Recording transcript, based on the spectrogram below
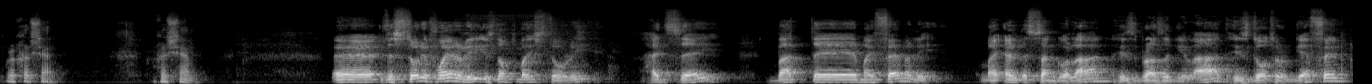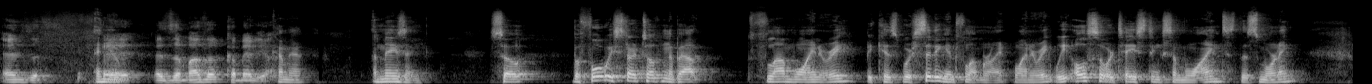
Baruch Hashem. Baruch Hashem. Uh, the story of winery is not my story, I'd say, but uh, my family, my eldest son Golan, his brother Gilad, his daughter Geffen, and the, And uh, and the mother Camelia. Come here. Amazing. So before we start talking about Flam Winery, because we're sitting in Flam Ri- Winery, we also are tasting some wines this morning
